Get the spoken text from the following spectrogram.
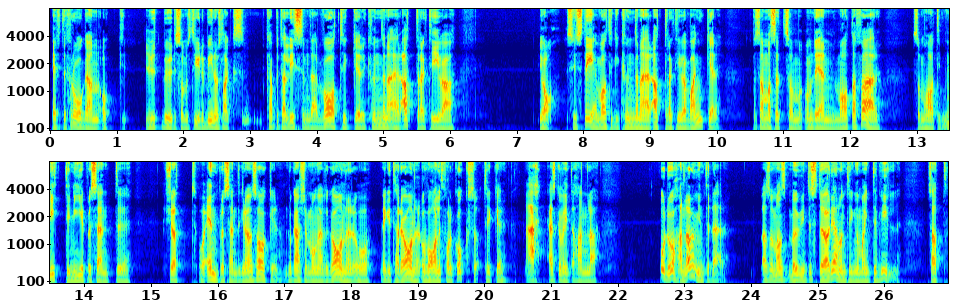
efterfrågan och utbud som styr. Det blir någon slags kapitalism där. Vad tycker kunderna är attraktiva ja, system? Vad tycker kunderna är attraktiva banker? På samma sätt som om det är en mataffär som har typ 99% kött och 1% grönsaker. Då kanske många veganer och vegetarianer och vanligt folk också tycker Nej, här ska vi inte handla. Och då handlar de inte där. Alltså man behöver inte stödja någonting om man inte vill. Så att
